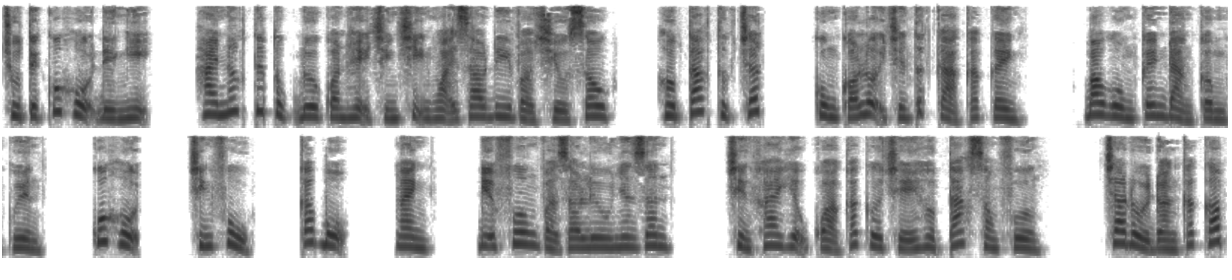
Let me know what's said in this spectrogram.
Chủ tịch Quốc hội đề nghị hai nước tiếp tục đưa quan hệ chính trị ngoại giao đi vào chiều sâu, hợp tác thực chất, cùng có lợi trên tất cả các kênh, bao gồm kênh đảng cầm quyền, quốc hội, chính phủ, các bộ, ngành, địa phương và giao lưu nhân dân, triển khai hiệu quả các cơ chế hợp tác song phương, trao đổi đoàn các cấp,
